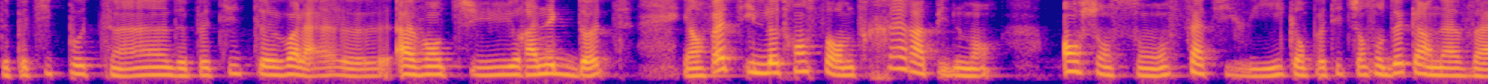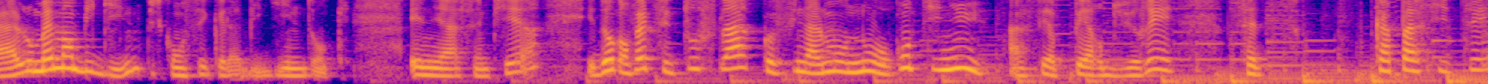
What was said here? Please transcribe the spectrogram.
de petits potins, de petites euh, voilà euh, aventures, anecdotes. Et en fait, ils le transforment très rapidement en chansons satiriques, en petites chansons de carnaval, ou même en biguine, puisqu'on sait que la biguine donc, est née à Saint-Pierre. Et donc, en fait, c'est tout cela que finalement, nous, on continue à faire perdurer cette capacité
